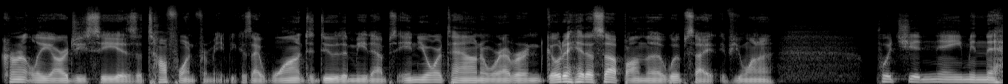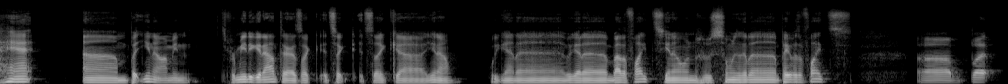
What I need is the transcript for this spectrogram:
currently, RGC is a tough one for me because I want to do the meetups in your town or wherever. And go to hit us up on the website if you want to put your name in the hat. Um, but you know, I mean, for me to get out there, it's like it's like it's like uh, you know, we gotta we gotta buy the flights, you know, and who's someone's gonna pay for the flights. Uh, but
